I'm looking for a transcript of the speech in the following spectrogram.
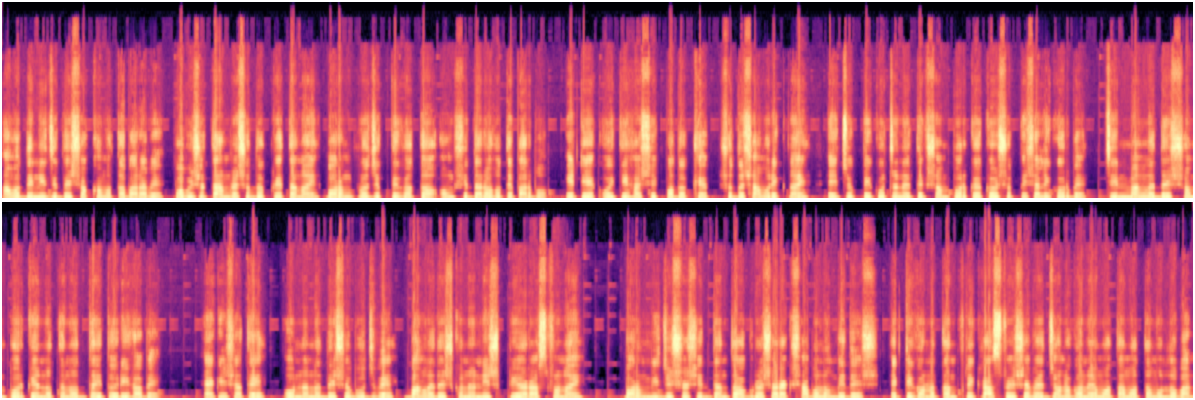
আমাদের নিজেদের সক্ষমতা বাড়াবে। ভবিষ্যতে আমরা শুধু ক্রেতা নয়, বরং প্রযুক্তিগত অংশীদারও হতে পারব। এটি এক ঐতিহাসিক পদক্ষেপ, শুধু সামরিক নয়, এই চুক্তি কূটনৈতিক সম্পর্ককেও শক্তিশালী করবে। চীন বাংলাদেশ সম্পর্কে নতুন অধ্যায় তৈরি হবে। একই সাথে অন্যান্য দেশও বুঝবে, বাংলাদেশ কোনো নিষ্ক্রিয় রাষ্ট্র নয় বরং নিজস্ব সিদ্ধান্ত অগ্রসর এক স্বাবলম্বী দেশ। একটি গণতান্ত্রিক রাষ্ট্র হিসেবে জনগণের মতামত মূল্যবান।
